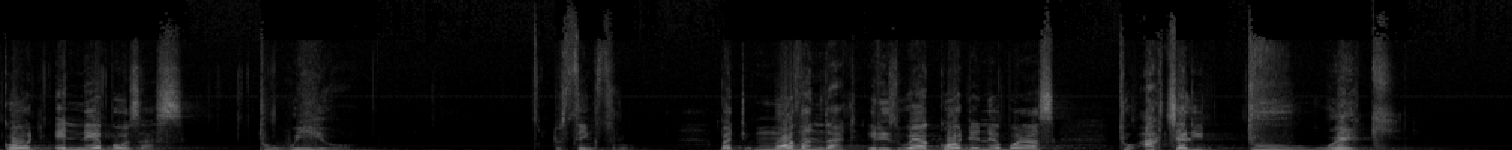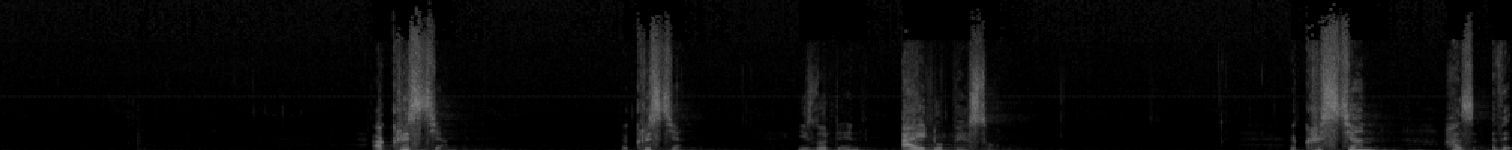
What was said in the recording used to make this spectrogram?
God enables us to will, to think through. But more than that, it is where God enables us to actually do work. A Christian, a Christian is not an idle person. A Christian has the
